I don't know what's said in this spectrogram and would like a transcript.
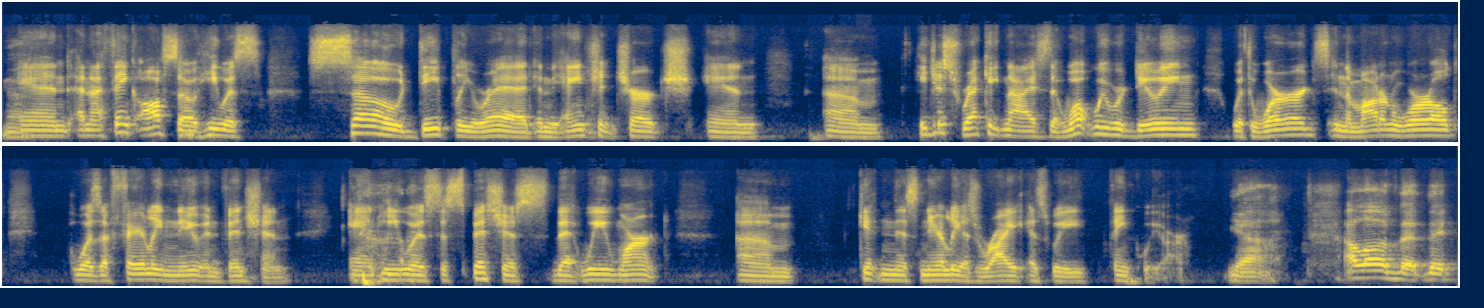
yeah. and and i think also he was so deeply read in the ancient church and um, he just recognized that what we were doing with words in the modern world was a fairly new invention and he was suspicious that we weren't um, getting this nearly as right as we think we are yeah i love that that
